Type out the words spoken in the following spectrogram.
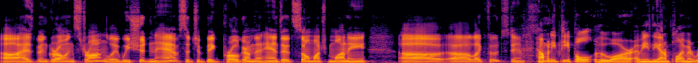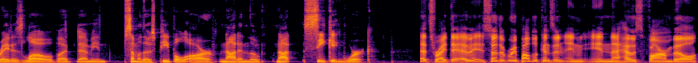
uh, has been growing strongly. We shouldn't have such a big program that hands out so much money uh, uh, like food stamps. How many people who are? I mean, the unemployment rate is low, but I mean, some of those people are not in the not seeking work. That's right. They, I mean, so the Republicans in, in, in, the House Farm Bill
